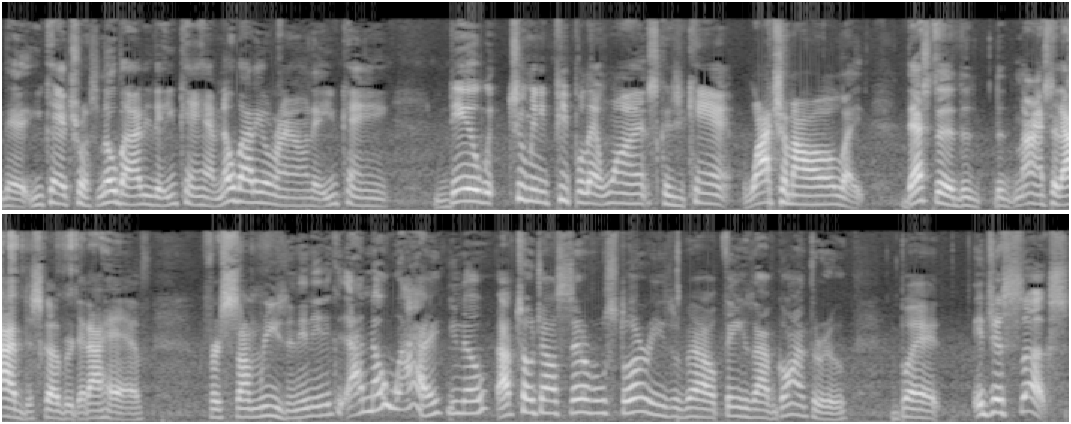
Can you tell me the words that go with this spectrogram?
That you can't trust nobody, that you can't have nobody around, that you can't deal with too many people at once because you can't watch them all. Like, that's the, the, the mindset I've discovered that I have for some reason. And it, I know why, you know. I've told y'all several stories about things I've gone through, but it just sucks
